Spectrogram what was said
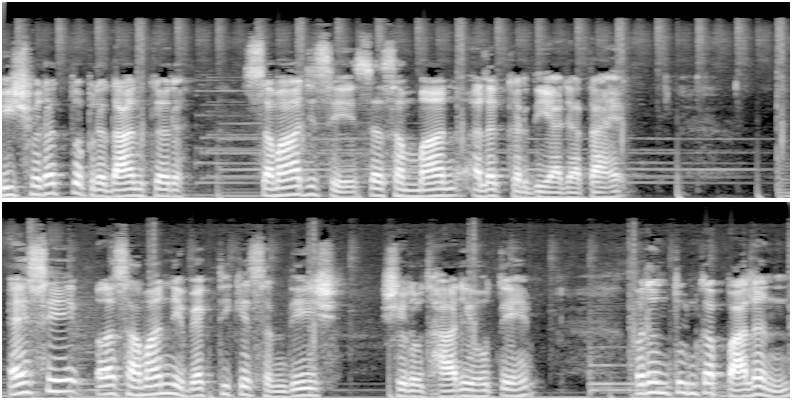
ईश्वरत्व प्रदान कर समाज से ससम्मान अलग कर दिया जाता है। ऐसे असामान्य व्यक्ति के संदेश शिरोधार्य होते हैं, परंतु उनका पालन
